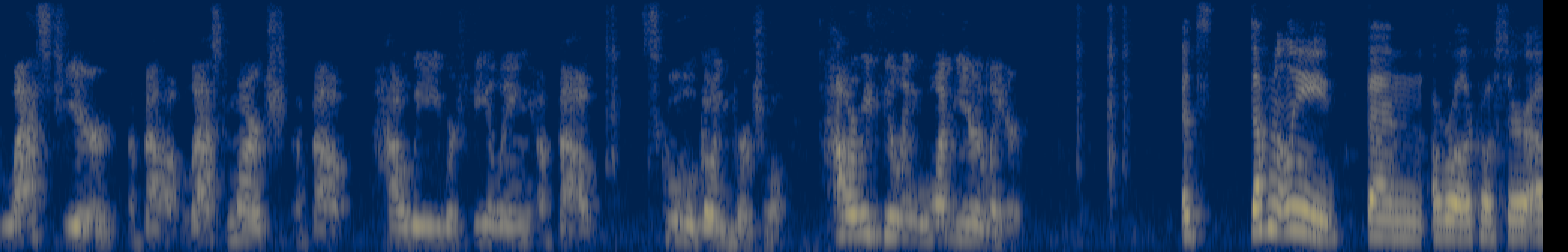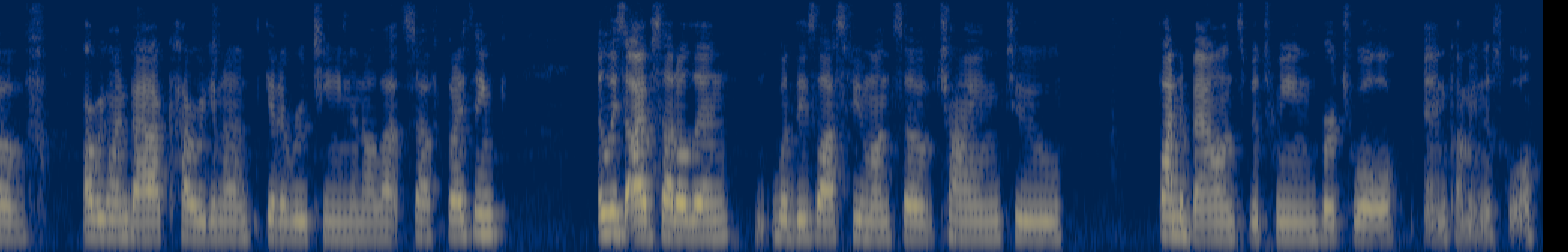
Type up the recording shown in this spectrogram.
last year about last March about how we were feeling about school going virtual. How are we feeling one year later? It's definitely been a roller coaster of are we going back? How are we gonna get a routine and all that stuff? But I think at least I've settled in with these last few months of trying to find a balance between virtual and coming to school.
